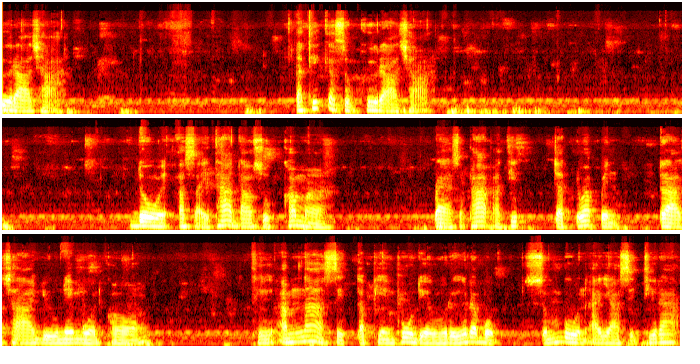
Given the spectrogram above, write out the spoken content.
คือราชาอาทิตย์กับศุกคือราชา โดยอาศัยธาตุดาวศุกร์เข้ามา แปลสภาพอาทิตย์จัดว่าเป็นราชาอยู่ในหมวดของ ถืออำนาจสิทธิ์แต่เพียงผู้เดียวหรือระบบสมบูรณ์อาญาสิทธิราช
